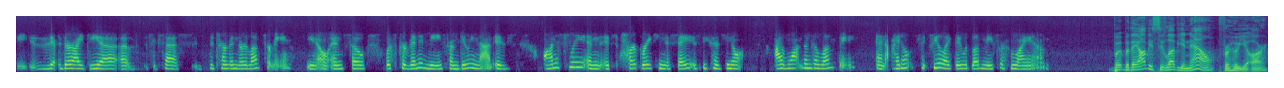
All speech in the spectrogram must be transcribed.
their, their idea of success determined their love for me, you know, and so what's prevented me from doing that is honestly, and it's heartbreaking to say, is because, you know, I want them to love me and I don't feel like they would love me for who I am. But but they obviously love you now for who you are,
